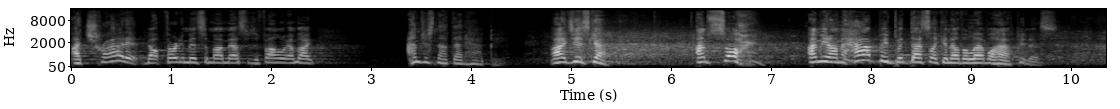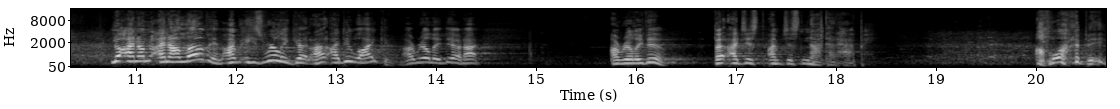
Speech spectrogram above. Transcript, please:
I tried it about 30 minutes of my message. And finally, I'm like, I'm just not that happy. I just got, I'm sorry. I mean, I'm happy, but that's like another level happiness. No, and, I'm, and I love him. I'm, he's really good. I, I, do like him. I really do. And I, I really do. But I just, I'm just not that happy. I want to be.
